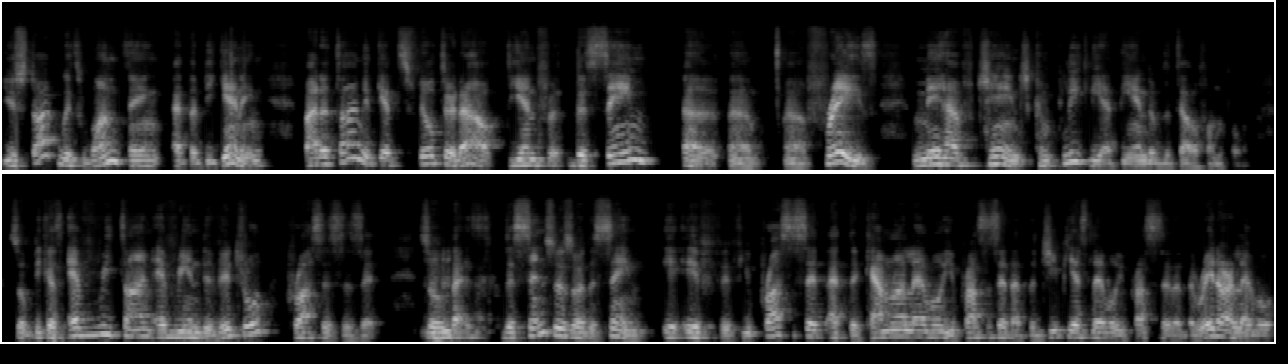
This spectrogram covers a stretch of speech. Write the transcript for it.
you start with one thing at the beginning by the time it gets filtered out the inf- the same uh, uh, uh, phrase may have changed completely at the end of the telephone pole. So because every time every individual processes it. So mm-hmm. the sensors are the same. If if you process it at the camera level, you process it at the GPS level, you process it at the radar level,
